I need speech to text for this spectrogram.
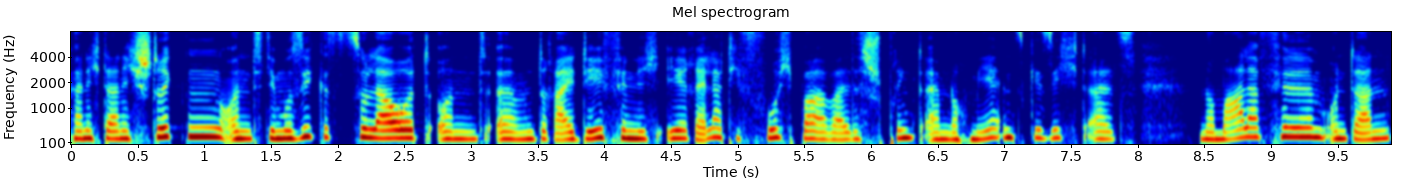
kann ich da nicht stricken und die Musik ist zu laut und ähm, 3D finde ich eh relativ furchtbar, weil das springt einem noch mehr ins Gesicht als normaler Film und dann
